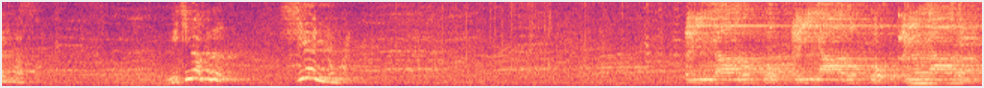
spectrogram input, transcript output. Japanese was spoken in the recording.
参ります。道なく支援の舞えいやどっこえいやどっこえいやどっこ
